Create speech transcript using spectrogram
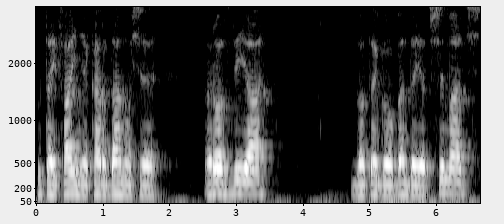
Tutaj fajnie Cardano się rozwija. Dlatego będę je trzymać.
